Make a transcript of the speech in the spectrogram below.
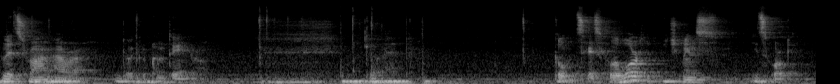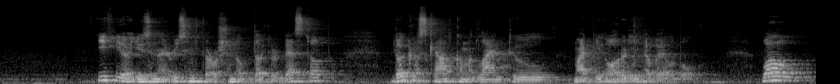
let's run our Docker container. Go app. Code says hello world, which means it's working. If you are using a recent version of Docker Desktop, Docker Scout command line tool might be already available. While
